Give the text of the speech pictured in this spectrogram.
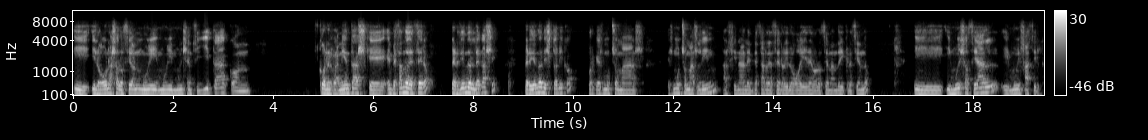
Y, y, luego una solución muy, muy, muy sencillita con, con herramientas que, empezando de cero, perdiendo el legacy, perdiendo el histórico, porque es mucho más es mucho más lean, al final empezar de cero y luego ir evolucionando y creciendo. Y, muy social y muy fácil.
